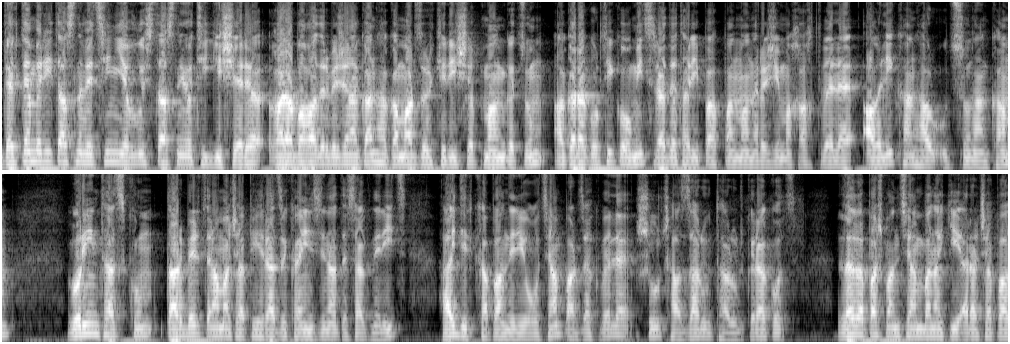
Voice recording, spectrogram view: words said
Դեկտեմբերի 16-ին եւ լույս 17-ի գիշերը Ղարաբաղ-ադրբեջանական հակամարտ զորքերի շփման գծում ագարակորթի կողմից հրադադարի պահպանման ռեժիմը խախտվել է ավելի քան 180 անգամ, որի ընթացքում տարբեր տրամաչափի հրաձգային զինատեսակներից հայ դիրքապահների ուղությամբ արձակվել է շուրջ 1800 գրակոց։ ԼՂ պաշտպանության բանակի առաջապահ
